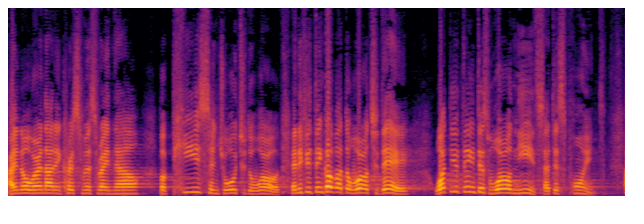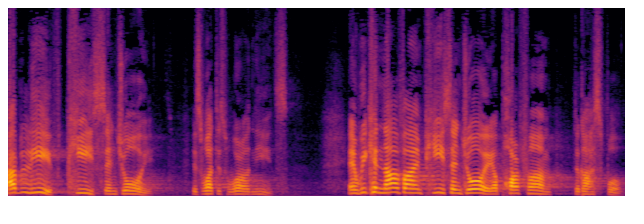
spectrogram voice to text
I know we're not in Christmas right now, but peace and joy to the world. And if you think about the world today, what do you think this world needs at this point? I believe peace and joy is what this world needs. And we cannot find peace and joy apart from the gospel.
